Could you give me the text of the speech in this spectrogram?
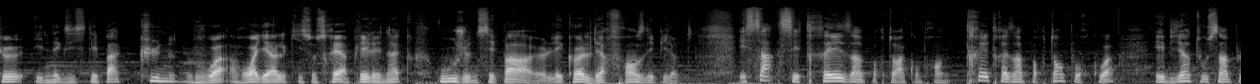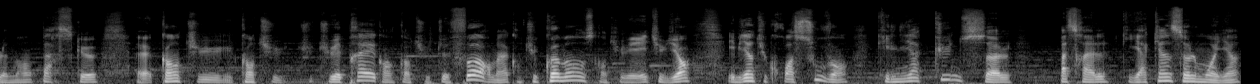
qu'il n'existait pas qu'une voie royale qui se serait appelée l'ENAC ou je ne sais pas euh, l'école d'Air France des pilotes. Et ça c'est très important à comprendre, très très important. Pourquoi? Eh bien tout simplement parce que euh, quand, tu, es prêt, quand, quand tu te formes, hein, quand tu commences, quand tu es étudiant, eh bien tu crois souvent qu'il n'y a qu'une seule passerelle, qu'il n'y a qu'un seul moyen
